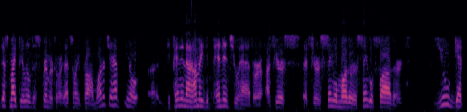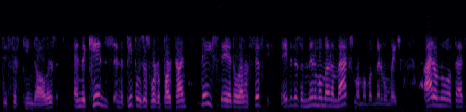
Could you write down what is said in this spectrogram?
this might be a little discriminatory. That's the only problem. Why don't you have, you know, uh, depending on how many dependents you have, or if you're if you're a single mother or single father, you get the fifteen dollars, and the kids and the people who just work part time, they stay at eleven fifty. Maybe there's a minimum and a maximum of a minimum wage. I don't know if that's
